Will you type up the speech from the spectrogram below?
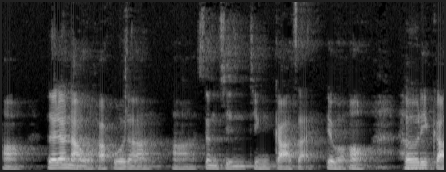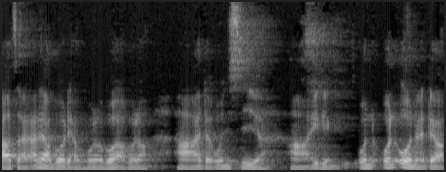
啊。所以咱若有学佛啊，啊，算真真加载，对无？吼，好你加载，啊，你若无念佛咯，无学佛咯，啊，迄着稳死啊，啊，已经稳稳稳诶，对啊，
